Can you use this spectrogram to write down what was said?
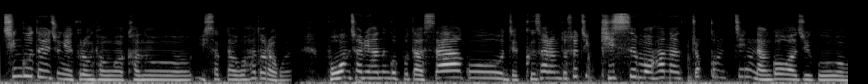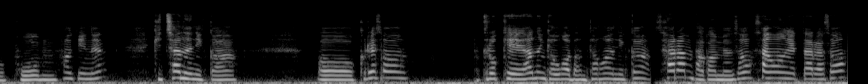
친구들 중에 그런 경우가 간혹 있었다고 하더라고요. 보험 처리하는 것보다 싸고 이제 그 사람도 솔직히 기스 뭐 하나 조금 찍 난 거 가지고 보험 하기는 귀찮으니까 어 그래서 그렇게 하는 경우가 많다고 하니까 사람 봐가면서 상황에 따라서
